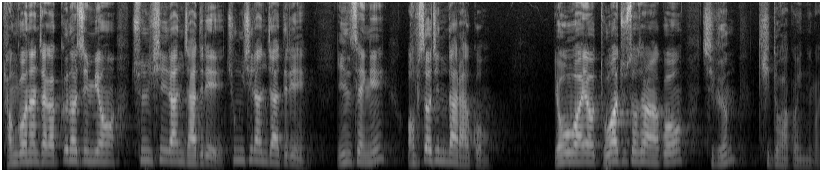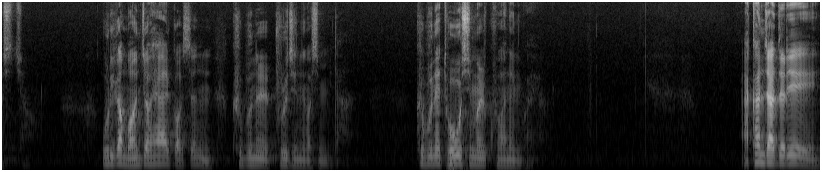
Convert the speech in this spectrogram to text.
경건한 자가 끊어지며 충실한 자들이 충실한 자들이 인생이 없어진다라고 여호와여 도와주소서라고 지금 기도하고 있는 것이죠. 우리가 먼저 해야 할 것은 그분을 부르짖는 것입니다. 그분의 도우심을 구하는 거예요. 악한 자들이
